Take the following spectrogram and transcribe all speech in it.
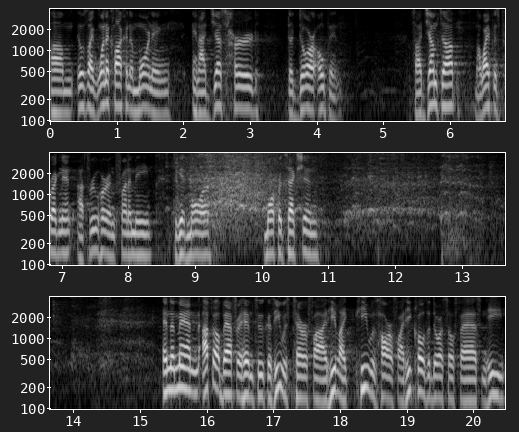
um, it was like one o'clock in the morning, and I just heard the door open. So I jumped up. My wife was pregnant. I threw her in front of me to get more, more protection. And the man, I felt bad for him too because he was terrified. He like he was horrified. He closed the door so fast, and he,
